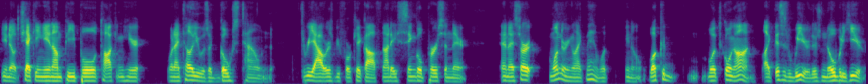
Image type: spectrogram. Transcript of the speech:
you know, checking in on people, talking here. When I tell you it was a ghost town three hours before kickoff, not a single person there. And I start wondering, like, man, what, you know, what could, what's going on? Like, this is weird. There's nobody here.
